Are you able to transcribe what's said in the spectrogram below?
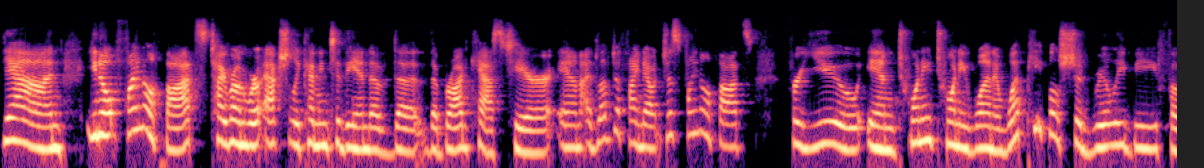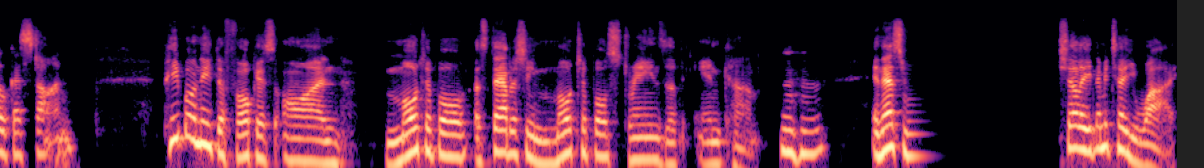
yeah, and you know, final thoughts, Tyrone. We're actually coming to the end of the the broadcast here, and I'd love to find out just final thoughts for you in 2021 and what people should really be focused on. people need to focus on multiple establishing multiple streams of income Mhm. and that's shelly let me tell you why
